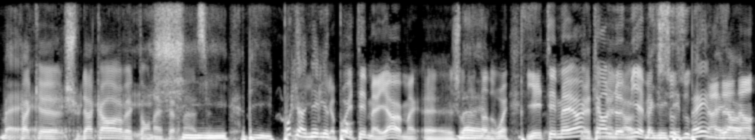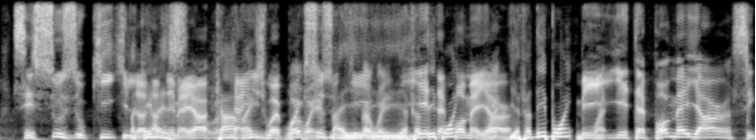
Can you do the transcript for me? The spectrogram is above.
Ben, fait que je suis d'accord avec ton affirmation. Si- Puis pas qu'il Il n'a pas. pas été meilleur, euh, Jonathan Ben, Drouin. Il a été meilleur il a été quand on l'a mis avec Ben, il a été Suzuki. non, non, non. C'est Suzuki qui l'a Ok, ramené meilleur. quand il jouait pas Oui, avec oui. Suzuki, Ben, il, Ben oui. il a il fait des était points. pas meilleur. Il a fait des points. mais Ouais. il était pas meilleur. C'est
